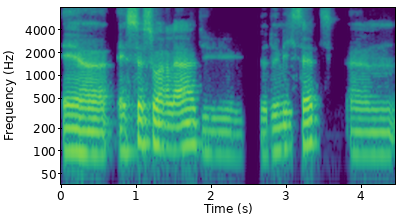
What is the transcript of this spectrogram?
Et, euh, et ce soir-là de 2007. Euh,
